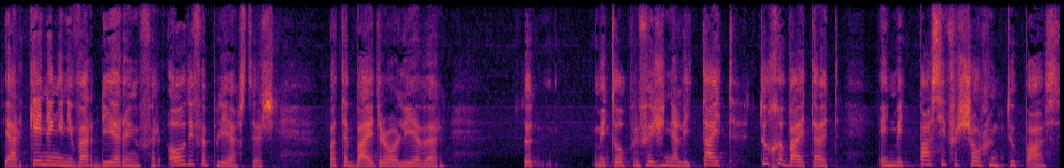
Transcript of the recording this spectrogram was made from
die erkenning en die waardering vir al die verpleegsters wat 'n bydrae lewer met hul professionaliteit, toegewydheid en met passie versorging toepas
